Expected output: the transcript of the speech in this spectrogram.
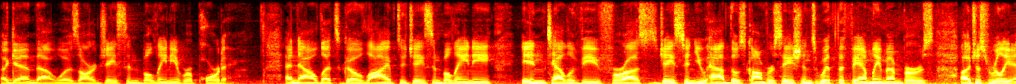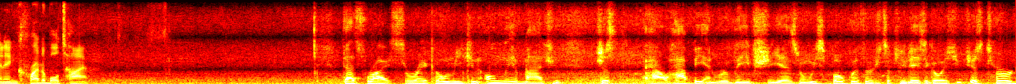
Again, that was our Jason Bellini reporting. And now let's go live to Jason Bellini in Tel Aviv for us. Jason, you had those conversations with the family members. Uh, just really an incredible time. That's right, Saray Cohn. You can only imagine just how happy and relieved she is. When we spoke with her just a few days ago, as you just heard,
